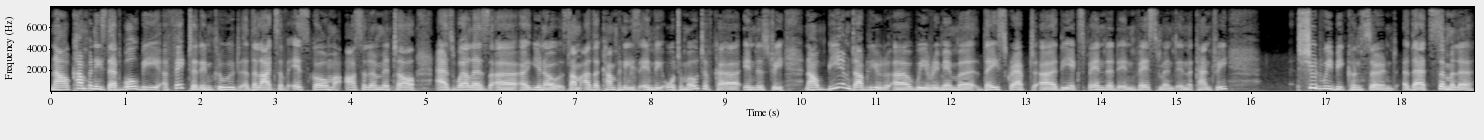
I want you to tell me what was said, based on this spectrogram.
Now, companies that will be affected include the likes of Eskom, ArcelorMittal, as well as, uh, uh, you know, some other companies in the automotive uh, industry. Now, BMW, uh, we remember they scrapped the expended investment in the country. Should we be concerned that similar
